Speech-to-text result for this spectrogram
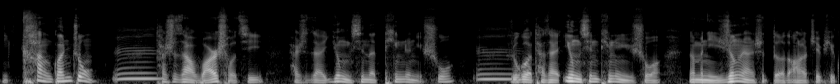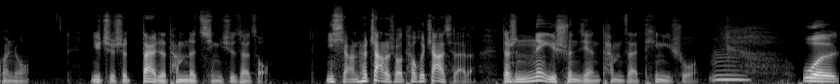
你看观众，嗯，他是在玩手机，还是在用心的听着你说？嗯，如果他在用心听着你说，那么你仍然是得到了这批观众，你只是带着他们的情绪在走。你想让他炸的时候，他会炸起来的。但是那一瞬间，他们在听你说。嗯，我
